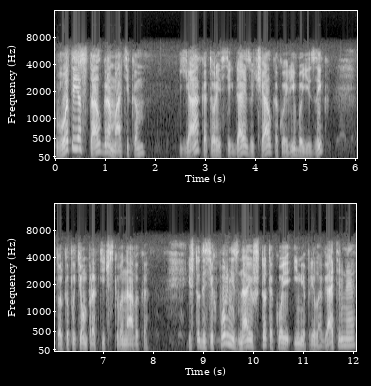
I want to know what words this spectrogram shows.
Вот и я стал грамматиком. Я, который всегда изучал какой-либо язык только путем практического навыка, и что до сих пор не знаю, что такое имя прилагательное,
